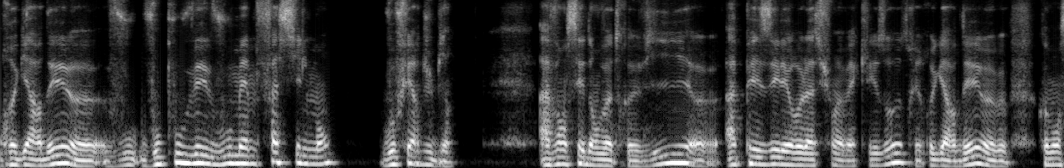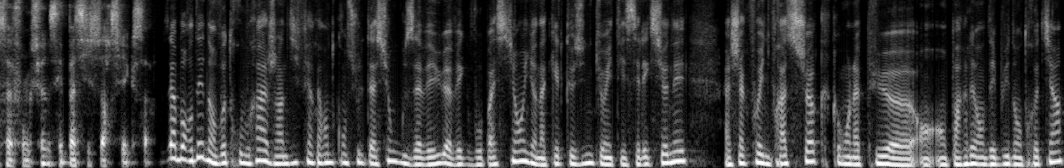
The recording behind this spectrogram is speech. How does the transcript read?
regardez, euh, vous, vous pouvez vous-même facilement vous faire du bien. Avancer dans votre vie, euh, apaiser les relations avec les autres et regarder euh, comment ça fonctionne. C'est pas si sorcier que ça. Vous abordez dans votre ouvrage hein, différentes consultations que vous avez eues avec vos patients. Il y en a quelques-unes qui ont été sélectionnées. À chaque fois, une phrase choc, comme on a pu en, parler en début d'entretien.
